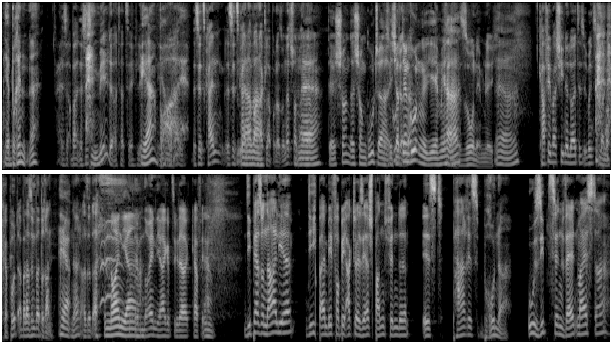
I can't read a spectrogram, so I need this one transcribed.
Der brennt, ne? Das ist, aber das ist ein milder tatsächlich. Ja? Boah, ey. Das ist jetzt kein, das ist jetzt kein Ja, Havana Club oder so. ne? Das ist schon einer. Nee, der ist schon, das ist schon ein guter. ist ein ich habe guter, den ne? guten gegeben, ja. So nämlich. Ja. Kaffeemaschine, Leute, ist übrigens immer noch kaputt, aber da sind wir dran. Ja. Ne? Also da, Im neuen Jahr. Im neuen Jahr gibt's wieder Kaffee. Ja. Die Personalie, die ich beim BVB aktuell sehr spannend finde, ist Paris Brunner. U17 Weltmeister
